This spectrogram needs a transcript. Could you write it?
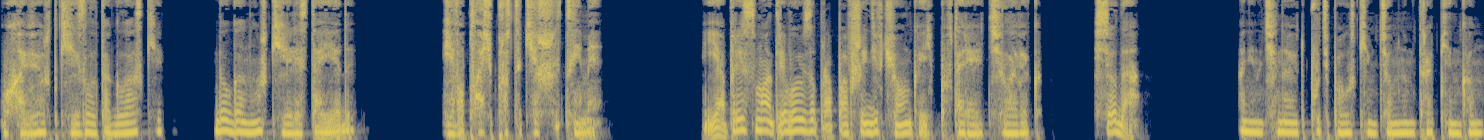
уховертки и златоглазки, долгоножки и листоеды. Его плащ просто кишит ими. «Я присматриваю за пропавшей девчонкой», — повторяет человек. «Сюда». Они начинают путь по узким темным тропинкам.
